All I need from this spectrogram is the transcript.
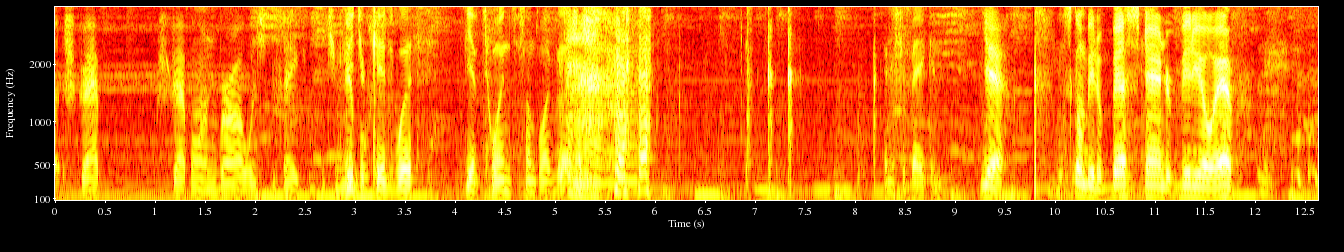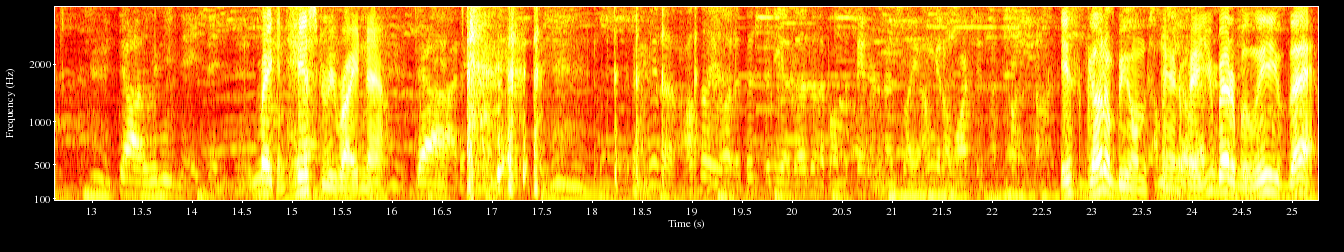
a strap, strap-on bra with fake. That you feed your kids with. If you have twins or something like that. Finish your bacon. Yeah, this is gonna be the best standard video ever. God, we need Nathan. We're making history right now. God. I'm gonna, I'll tell you what, if this video does end up on the standard eventually, I'm gonna watch it a ton of times. It's gonna be on the I'm standard show page. You better believe that.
